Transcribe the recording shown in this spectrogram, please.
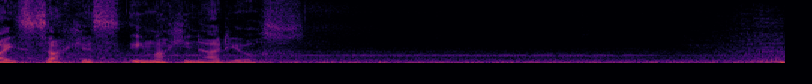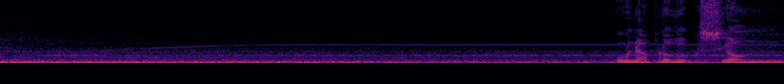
Paisajes imaginarios. Una producción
